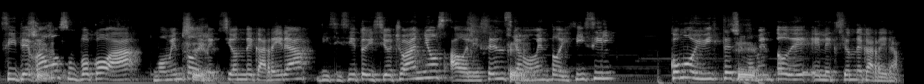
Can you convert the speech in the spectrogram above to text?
Si te vamos un poco a momento de elección de carrera, 17, 18 años, adolescencia, momento difícil. ¿Cómo viviste ese momento de elección de carrera?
